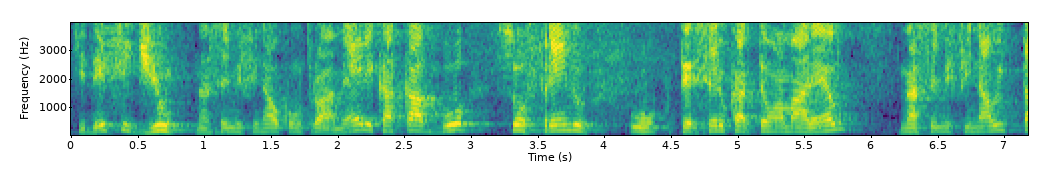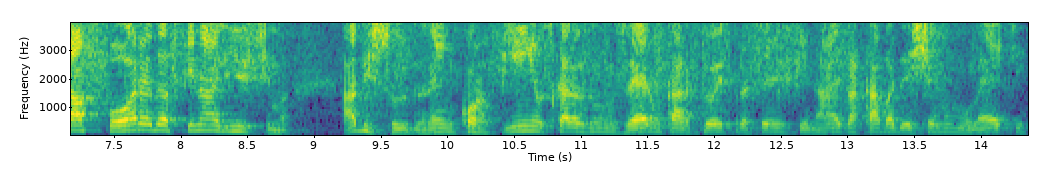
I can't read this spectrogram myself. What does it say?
que decidiu na semifinal contra o América, acabou sofrendo o terceiro cartão amarelo na semifinal e está fora da finalíssima. Absurdo, né? Em copinha, Nossa. os caras não zeram cartões para semifinais, acaba deixando um moleque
